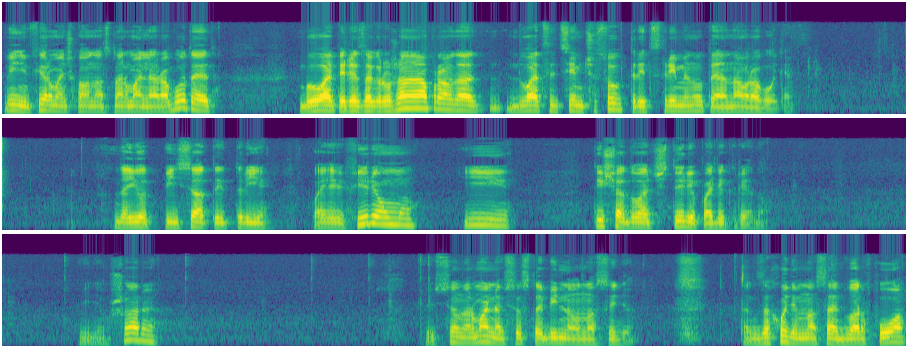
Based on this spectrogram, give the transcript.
Видим, фермочка у нас нормально работает. Была перезагружена, правда, 27 часов 33 минуты она в работе. Дает 53 по эфириуму и 1024 по декрету. Видим шары. То есть все нормально, все стабильно у нас идет. Так, заходим на сайт Dwarf.po.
